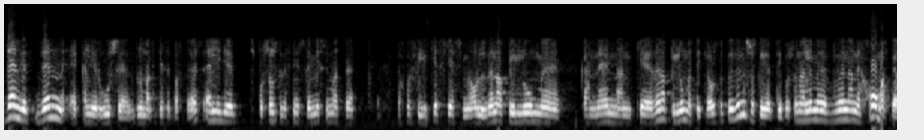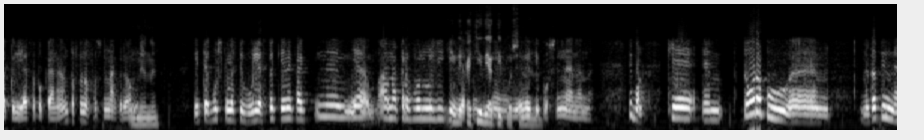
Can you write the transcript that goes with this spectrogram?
δεν, δεν ε, καλλιεργούσε διπλωματικές επαφές, έλεγε προς όλους κατευθύνσεις εμείς είμαστε, έχουμε φιλικές σχέσεις με όλους, δεν απειλούμε κανέναν και δεν απειλούμαστε και όλους, το οποίο δεν είναι σωστή διατύπωση, να λέμε δεν ανεχόμαστε απειλές από κανέναν, το αφήνω αυτό στην άκρη όμως. Ναι, ναι. Γιατί ακούστηκε μες στη Βουλή αυτό και είναι, κα... είναι μια ανακρεβολογική είναι κακή διατύπωση. Ναι, διατύπωση. Ναι, ναι, ναι. Λοιπόν, και ε, τώρα που ε, μετά την ε,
